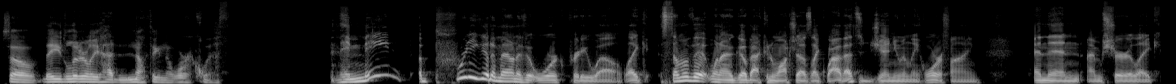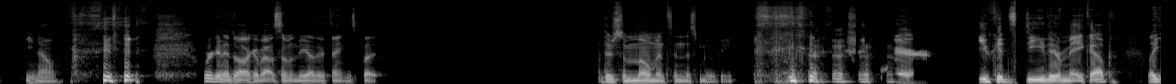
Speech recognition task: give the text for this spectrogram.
So they literally had nothing to work with. they made a pretty good amount of it work pretty well. Like some of it, when I go back and watch it, I was like, wow, that's genuinely horrifying. And then I'm sure, like, you know, we're going to talk about some of the other things, but there's some moments in this movie where you could see their makeup. Like,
